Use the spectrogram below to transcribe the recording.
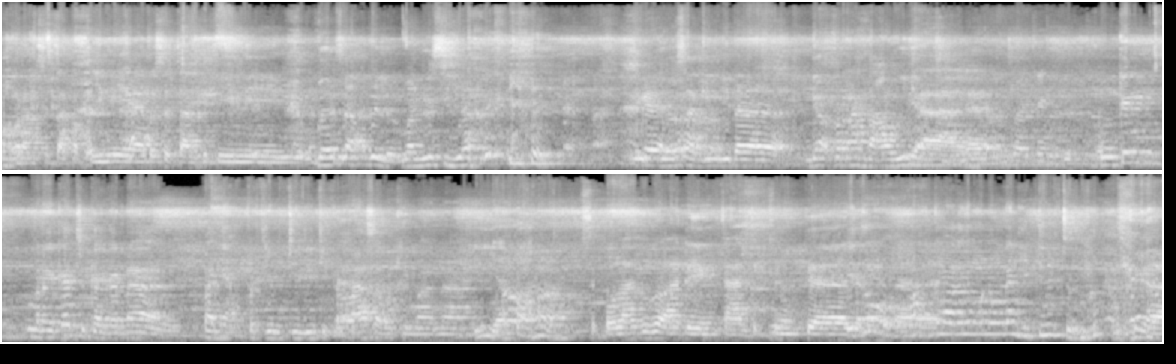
Oh. orang secakep ini atau secantik ini gitu. Bahasa ada loh manusia. kayak saking kita nggak pernah tahunya Ya, ya. Saking- mungkin mereka juga karena banyak berdiam diri di kelas atau gimana. Iya, Oh, Pak. sekolah tuh kok ada yang cantik juga itu waktu aku menemukan hidden gem Ya,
